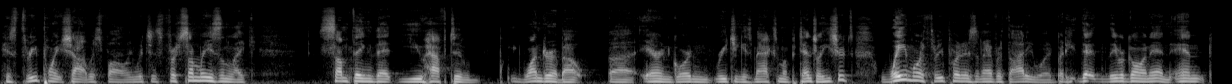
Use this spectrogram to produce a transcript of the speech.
his three point shot was falling, which is for some reason like something that you have to wonder about. Uh, Aaron Gordon reaching his maximum potential. He shoots way more three pointers than I ever thought he would, but he, they, they were going in, and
